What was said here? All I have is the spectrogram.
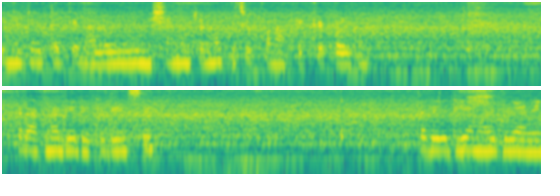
চিনিটা এটাকে ভালোভাবে মিশানোর জন্য কিছুক্ষণ অপেক্ষা করব। রান্না দিয়ে ঢেকে দিয়েছি। তা রেডি আমার বিরিয়ানি।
